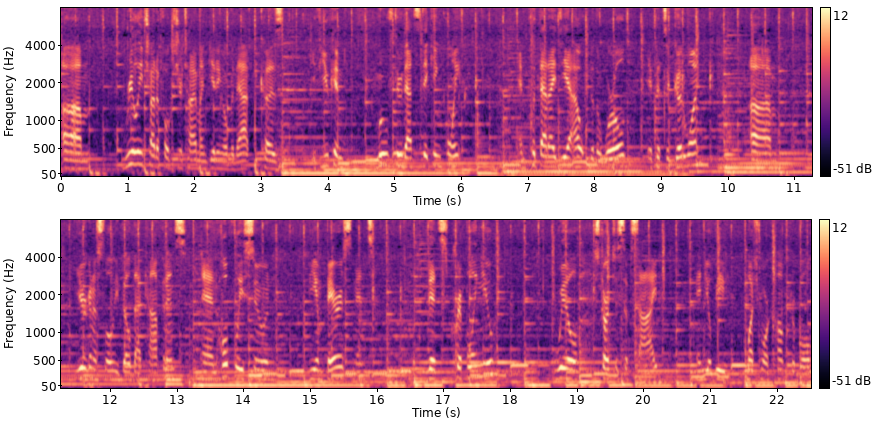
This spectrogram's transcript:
um, really try to focus your time on getting over that because if you can move through that sticking point and put that idea out into the world, if it's a good one, um, you're going to slowly build that confidence. And hopefully, soon, the embarrassment that's crippling you will start to subside and you'll be much more comfortable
